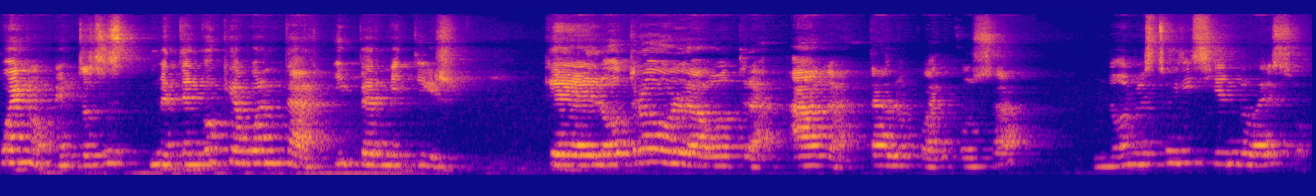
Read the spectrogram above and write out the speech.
bueno, entonces me tengo que aguantar y permitir que el otro o la otra haga tal o cual cosa. No, no estoy diciendo eso.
